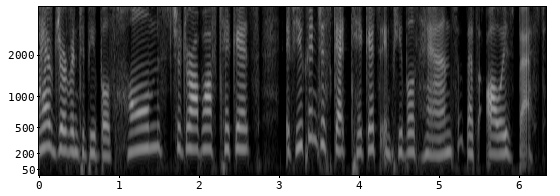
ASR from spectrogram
I have driven to people's homes to drop off tickets. If you can just get tickets in people's hands, that's always best.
